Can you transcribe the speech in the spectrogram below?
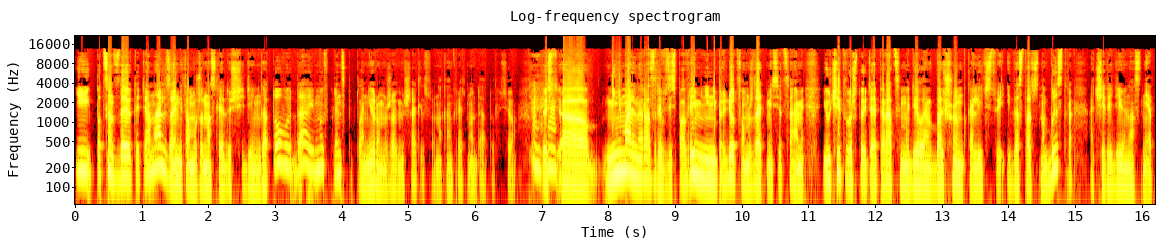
и пациент сдает эти анализы, они там уже на следующий день готовы, да, и мы, в принципе, планируем уже вмешательство на конкретную дату. Все. Uh-huh. То есть а, минимальный разрыв. Здесь по времени не придется вам ждать месяцами. И учитывая, что эти операции мы делаем в большом количестве и достаточно быстро, очередей у нас нет.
